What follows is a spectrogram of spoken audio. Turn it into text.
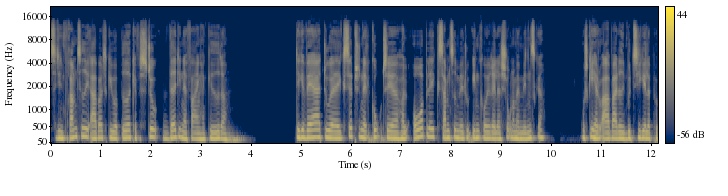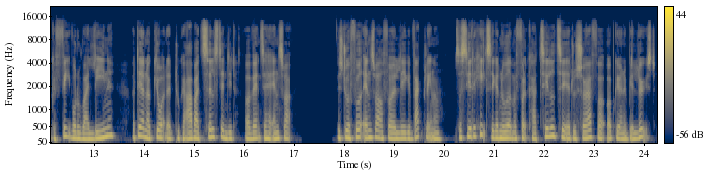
så din fremtidige arbejdsgiver bedre kan forstå, hvad din erfaring har givet dig. Det kan være, at du er exceptionelt god til at holde overblik, samtidig med at du indgår i relationer med mennesker. Måske har du arbejdet i en butik eller på café, hvor du var alene, og det har nok gjort, at du kan arbejde selvstændigt og er vant til at have ansvar. Hvis du har fået ansvaret for at lægge vagtplaner, så siger det helt sikkert noget om, at folk har tillid til, at du sørger for, at opgaverne bliver løst,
